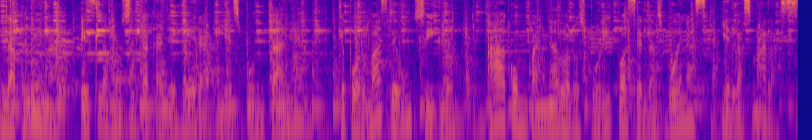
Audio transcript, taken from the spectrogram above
La plena es la música callejera y espontánea que por más de un siglo ha acompañado a los boricuas en las buenas y en las malas.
